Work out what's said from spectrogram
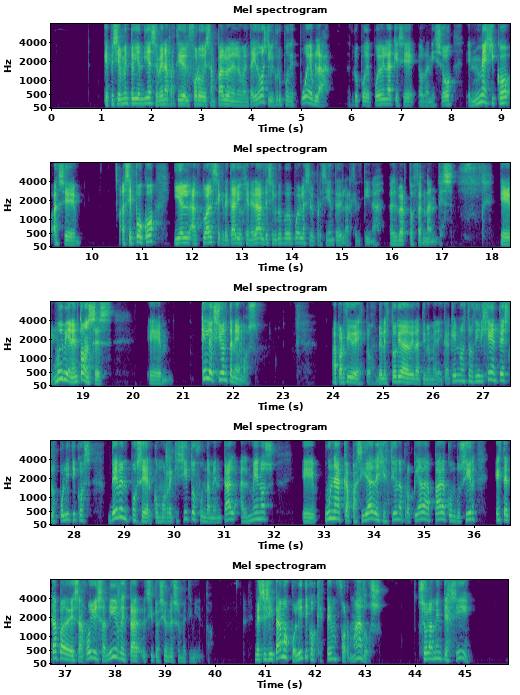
que especialmente hoy en día se ven a partir del Foro de San Pablo en el 92 y el Grupo de Puebla, el Grupo de Puebla que se organizó en México hace hace poco y el actual secretario general de ese grupo de Puebla es el presidente de la Argentina, Alberto Fernández. Eh, muy bien, entonces, eh, ¿qué lección tenemos a partir de esto, de la historia de Latinoamérica? Que nuestros dirigentes, los políticos, deben poseer como requisito fundamental al menos eh, una capacidad de gestión apropiada para conducir esta etapa de desarrollo y salir de esta situación de sometimiento. Necesitamos políticos que estén formados. Solamente así.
